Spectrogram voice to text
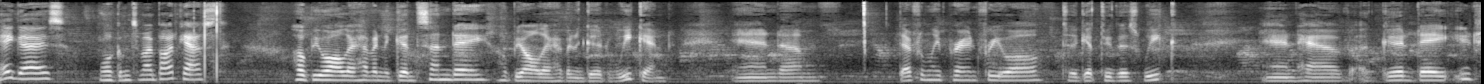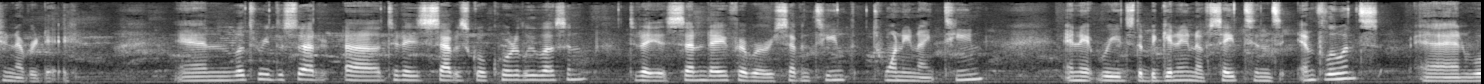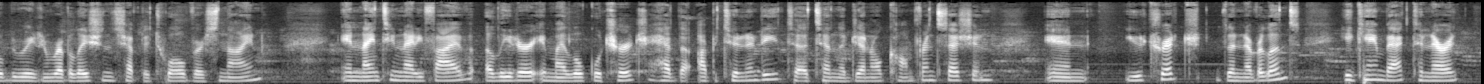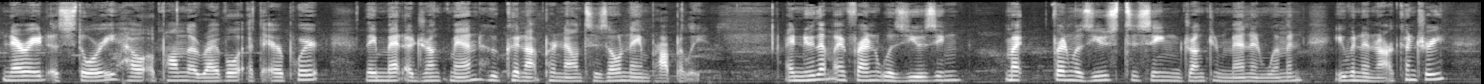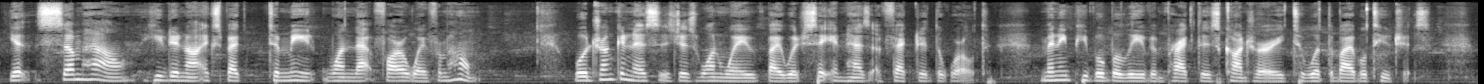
Hey guys, welcome to my podcast. Hope you all are having a good Sunday. Hope you all are having a good weekend. And um, definitely praying for you all to get through this week and have a good day each and every day. And let's read the set, uh, today's Sabbath School quarterly lesson. Today is Sunday, February 17th, 2019 and it reads the beginning of Satan's influence. And we'll be reading Revelations chapter 12, verse 9. In 1995, a leader in my local church had the opportunity to attend the general conference session in Utrecht, the Netherlands. He came back to narr- narrate a story how, upon the arrival at the airport, they met a drunk man who could not pronounce his own name properly. I knew that my friend was using my friend was used to seeing drunken men and women, even in our country, yet somehow he did not expect to meet one that far away from home. Well, drunkenness is just one way by which Satan has affected the world. Many people believe and practice contrary to what the Bible teaches.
